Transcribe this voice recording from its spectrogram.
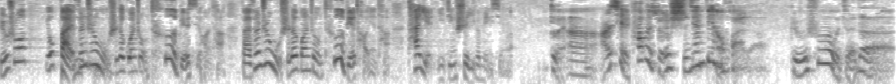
比如说。有百分之五十的观众特别喜欢他，百分之五十的观众特别讨厌他，他也已经是一个明星了。对，呃，而且他会随着时间变化的。比如说，我觉得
